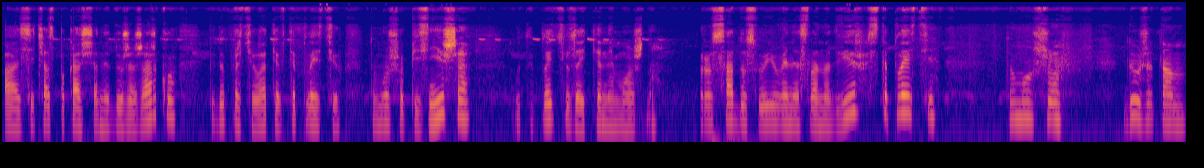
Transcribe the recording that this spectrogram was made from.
А зараз, поки ще не дуже жарко, піду працювати в теплицю, тому що пізніше у теплицю зайти не можна. Розсаду свою винесла на двір з теплиці, тому що дуже там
